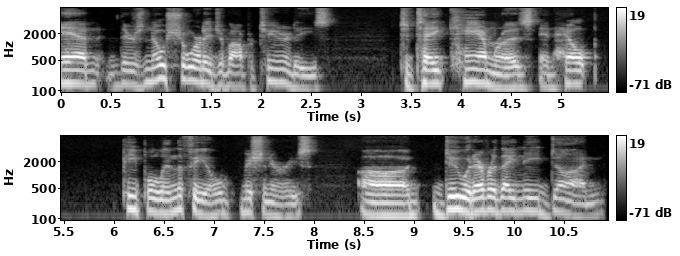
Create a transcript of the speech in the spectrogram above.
and there's no shortage of opportunities to take cameras and help people in the field, missionaries, uh, do whatever they need done,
